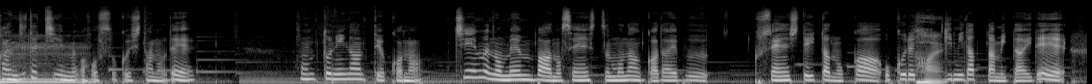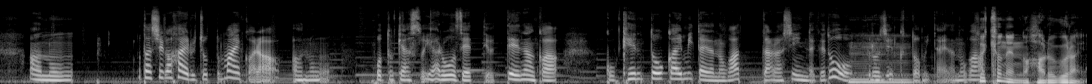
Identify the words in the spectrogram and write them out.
感じでチームが発足したので本当になんていうかな。チームのメンバーの選出もなんかだいぶ苦戦していたのか遅れ気味だったみたいで、あの私が入るちょっと前からあのポッドキャストやろうぜって言ってなんかこう検討会みたいなのがあったらしいんだけどうん。プロジェクトみたいなのが。去年の春ぐらい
